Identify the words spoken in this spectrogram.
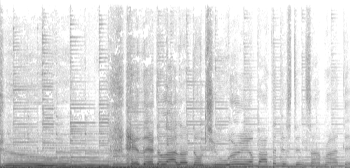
true. Hey there, Delilah, don't you worry about the distance. I'm right there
